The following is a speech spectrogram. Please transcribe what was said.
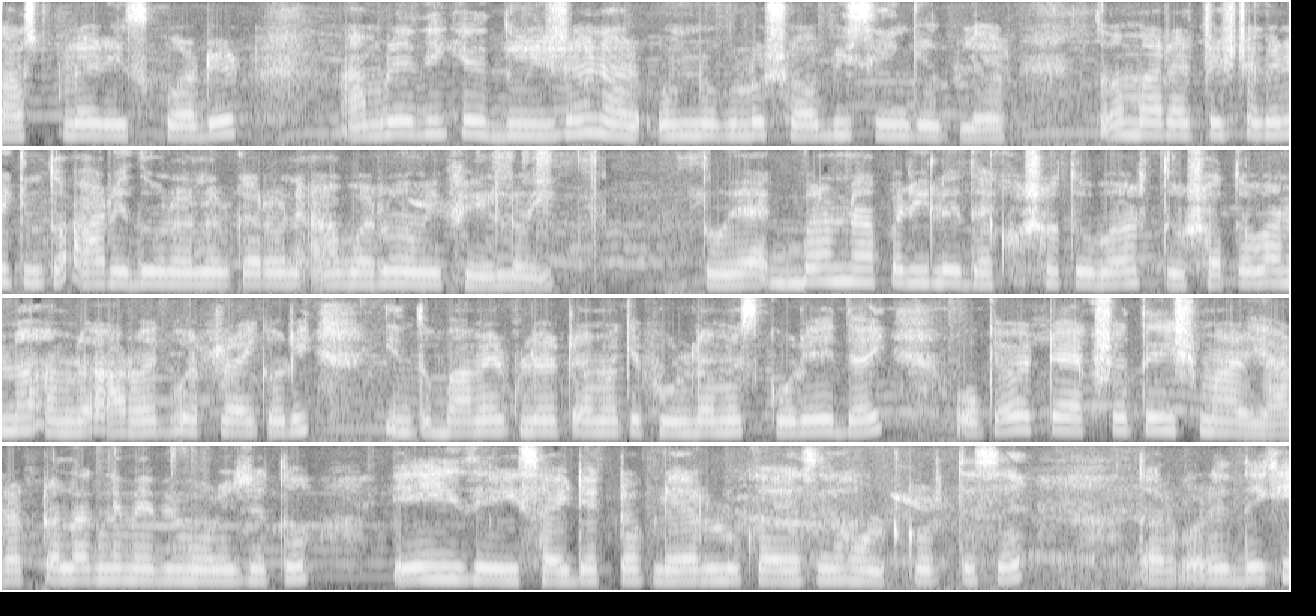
লাস্ট প্লেয়ার স্কোয়াডের আমরা এদিকে দুইজন আর অন্যগুলো সবই সিঙ্গেল প্লেয়ার তো মারার চেষ্টা করি, কিন্তু আরে দৌড়ানোর কারণে আবারও আমি ফেল হই। তো একবার না পারিলে দেখো শতবার, তো শতবার না আমরা আরও একবার ট্রাই করি। কিন্তু বামের প্লেয়ারটা আমাকে ফুল ড্যামেজ করেই দেয়। ওকেও একটা একশো তেইশ মারি আর একটা লাগলে মেবি মরে যেত। এই যে এই সাইডে একটা প্লেয়ার লুকায় আছে হোল্ড করতেছে। তারপরে দেখি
